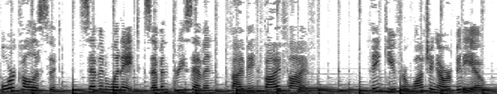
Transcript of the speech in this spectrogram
or call us at 718-737-5855. Thank you for watching our video.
